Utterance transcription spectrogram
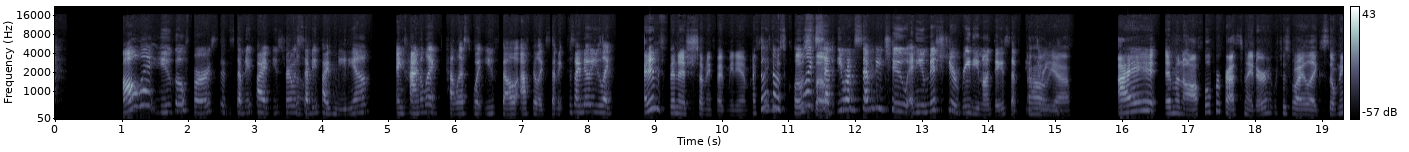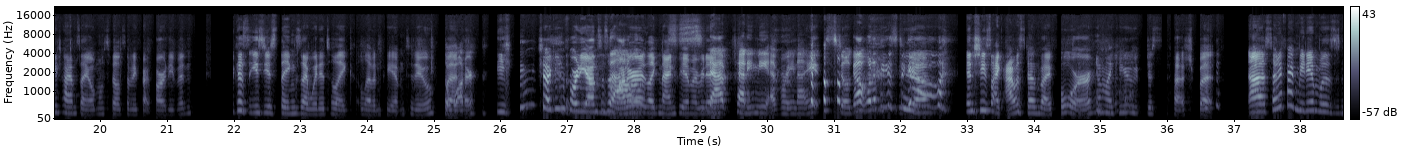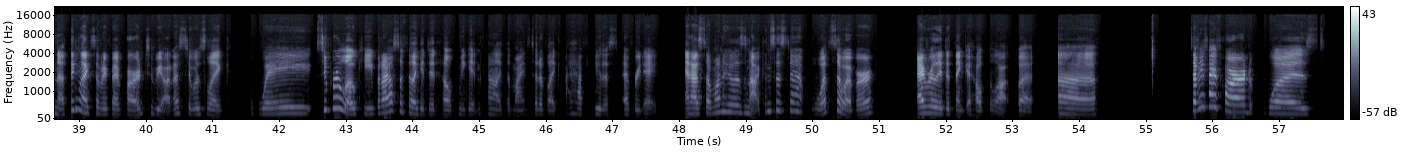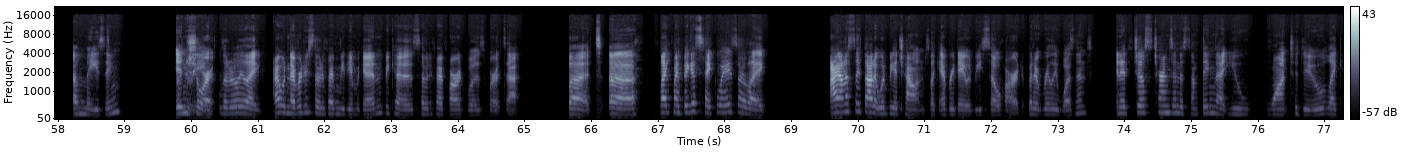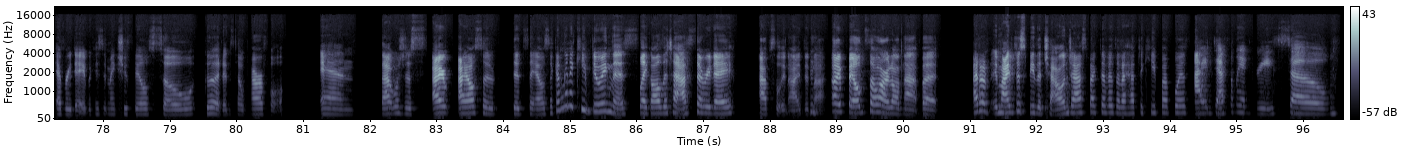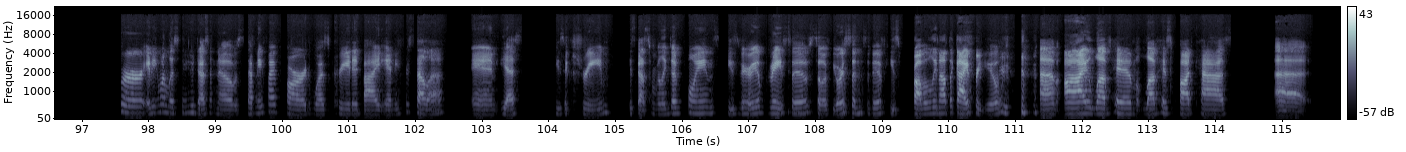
I'll let you go first. Since seventy five, you started with So- seventy five medium, and kind of like tell us what you felt after like seventy. Because I know you like I didn't finish 75 medium. I feel like I was close like though. seven, you were on seventy two, and you missed your reading on day seventy three. Oh yeah. I am an awful procrastinator, which is why like so many times I almost failed 75 hard even. Because the easiest things I waited till like 11 p.m. to do. The water. chugging 40 ounces of water at like 9 p.m. every day. Snapchatting me every night. Still got one of these to Yeah. go. And she's like, I was done by four. I'm like, you just hush. But uh 75 medium was nothing like 75 hard, to be honest. It was like way super low key, but I also feel like it did help me get in kind of like the mindset of like, I have to do this every day. And as someone who is not consistent whatsoever, I really did think it helped a lot. But uh 75 hard was amazing in Agreed. short, literally like I would never do 75 medium again because 75 hard was where it's at. But uh like my biggest takeaways are like I honestly thought it would be a challenge, like every day would be so hard, but it really wasn't. And it just turns into something that you want to do like every day because it makes you feel so good and so powerful. And that was just I I also did say I was like I'm going to keep doing this like all the tasks every day. Absolutely not. I did not. I failed so hard on that, but I don't it might just be the challenge aspect of it that I have to keep up with. I definitely agree. So, for anyone listening who doesn't know, 75 Hard was created by Andy Frisella. And yes, he's extreme. He's got some really good points. He's very abrasive. So, if you're sensitive, he's probably not the guy for you. Um, I love him, love his podcast. Uh,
